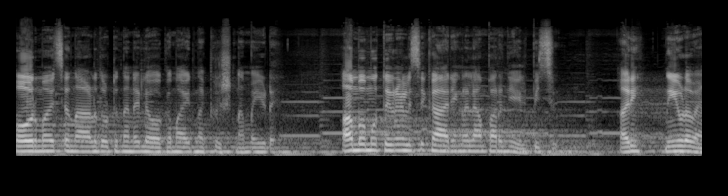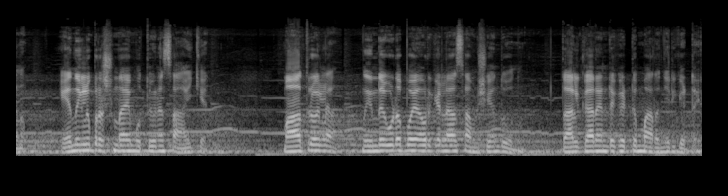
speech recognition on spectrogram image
ഓർമ്മ വെച്ച നാളു തൊട്ട് തന്നെ ലോകമായിരുന്ന കൃഷ്ണമ്മയുടെ. അമ്പ മുത്തുവിനെ വിളിച്ച് കാര്യങ്ങളെല്ലാം പറഞ്ഞ് ഏൽപ്പിച്ചു. ഹരി നീ ഇവിടെ വേണം. എന്തെങ്കിലും പ്രശ്നമായ മുത്തുവിനെ സഹായിക്കാൻ. മാത്രമല്ല നിന്റെ കൂടെ പോയി അവർക്കെല്ലാം സംശയം തോന്നും. തൽക്കാലം എന്റെ കെട്ട് മറിഞ്ഞിരിക്കട്ടെ.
